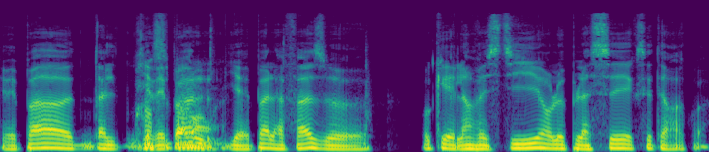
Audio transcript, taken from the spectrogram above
Il n'y avait pas, d'al- il y avait pas, Principalement, ouais. il y avait pas la phase, euh, ok, l'investir, le placer, etc. Quoi.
